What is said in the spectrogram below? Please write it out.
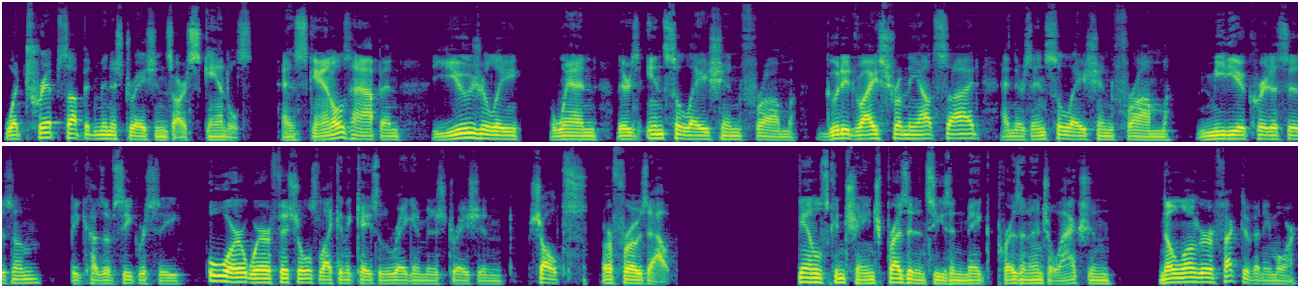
What trips up administrations are scandals. And scandals happen usually when there's insulation from good advice from the outside and there's insulation from media criticism because of secrecy, or where officials, like in the case of the Reagan administration, Shultz, are froze out. Scandals can change presidencies and make presidential action no longer effective anymore,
